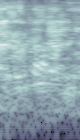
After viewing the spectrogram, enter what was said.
Jangan lupa like,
